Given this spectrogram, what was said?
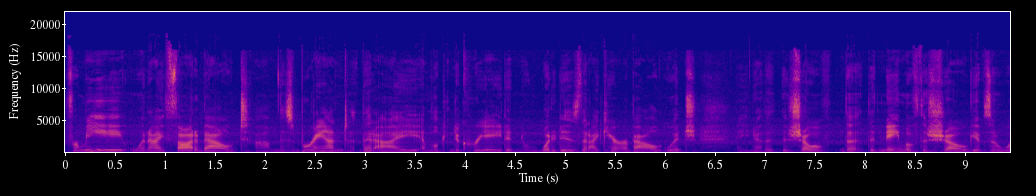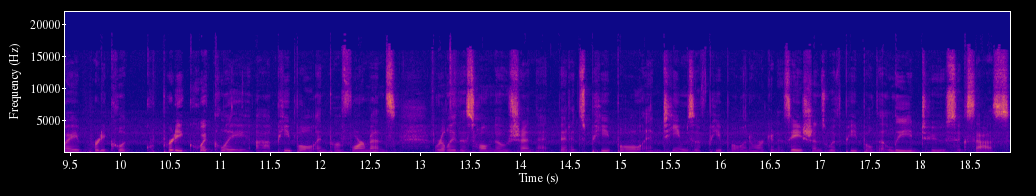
for me, when I thought about um, this brand that I am looking to create and what it is that I care about, which you know the, the show of the, the name of the show gives it away pretty cl- pretty quickly uh, people and performance. Really this whole notion that, that it's people and teams of people and organizations with people that lead to success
